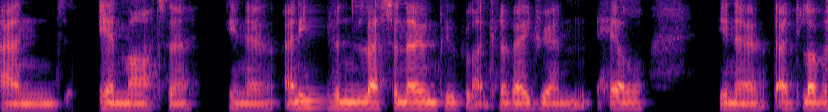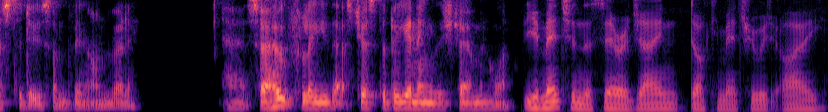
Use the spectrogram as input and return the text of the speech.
and Ian Marter. You know, and even lesser known people like kind of Adrienne Hill. You know, I'd love us to do something on really. Uh, so hopefully that's just the beginning of the Sherman one. You mentioned the Sarah Jane documentary, which I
